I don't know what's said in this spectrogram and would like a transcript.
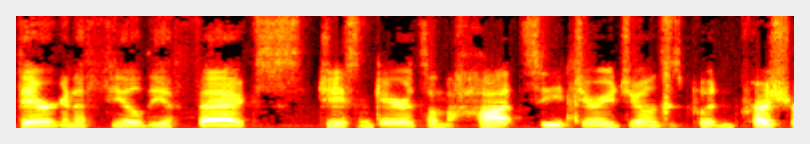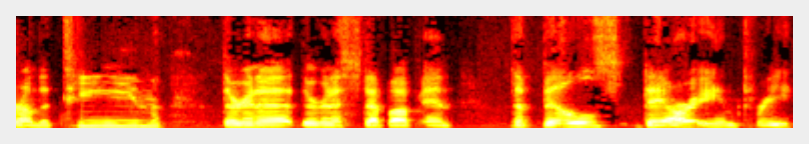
they're going to feel the effects. Jason Garrett's on the hot seat. Jerry Jones is putting pressure on the team. They're gonna they're gonna step up. And the Bills, they are eight and three,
